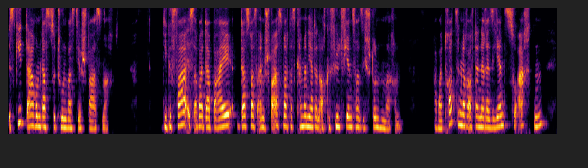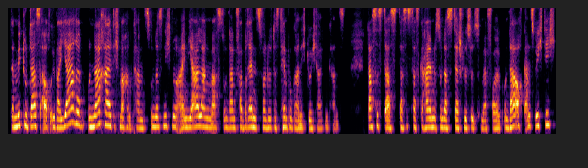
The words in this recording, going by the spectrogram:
es geht darum, das zu tun, was dir Spaß macht. Die Gefahr ist aber dabei, das, was einem Spaß macht, das kann man ja dann auch gefühlt 24 Stunden machen aber trotzdem noch auf deine Resilienz zu achten, damit du das auch über Jahre und nachhaltig machen kannst und das nicht nur ein Jahr lang machst und dann verbrennst, weil du das Tempo gar nicht durchhalten kannst. Das ist das, das ist das Geheimnis und das ist der Schlüssel zum Erfolg. Und da auch ganz wichtig,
